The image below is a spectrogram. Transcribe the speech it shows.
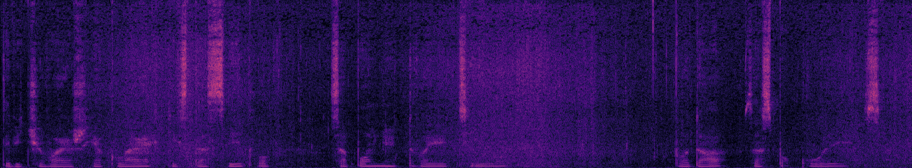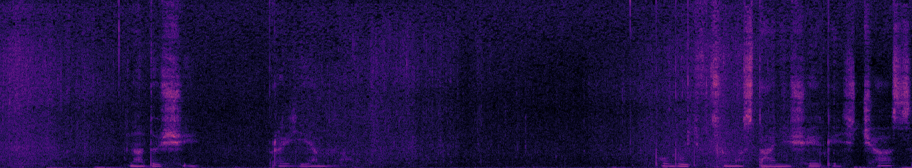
Ти відчуваєш, як легкість та світло заповнюють твоє тіло. Вода заспокоюється. На душі приємно. Побудь в цьому стані ще якийсь час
